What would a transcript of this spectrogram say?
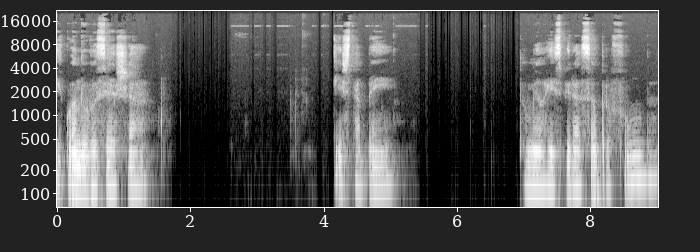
E quando você achar que está bem, Tome uma respiração profunda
